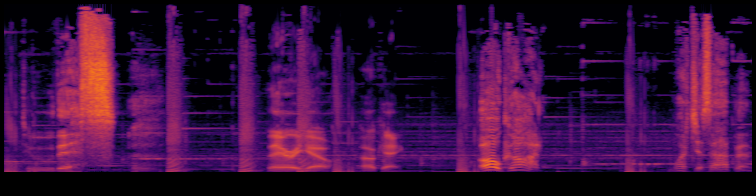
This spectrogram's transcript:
do this. There we go. Okay. Oh, God! What just happened?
